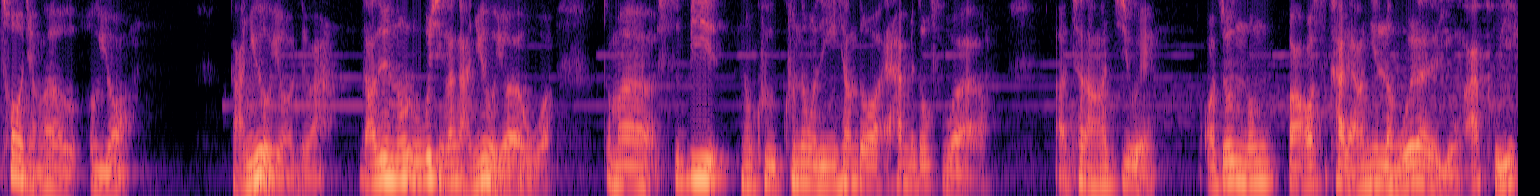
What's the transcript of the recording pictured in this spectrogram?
超强个后后腰，外援后腰，对伐？当然，侬如果寻了外援后腰个话，葛末势必侬可可能会得影响到埃哈梅多夫个啊出场个机会，或者侬把奥斯卡两个人轮换来用也可以，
